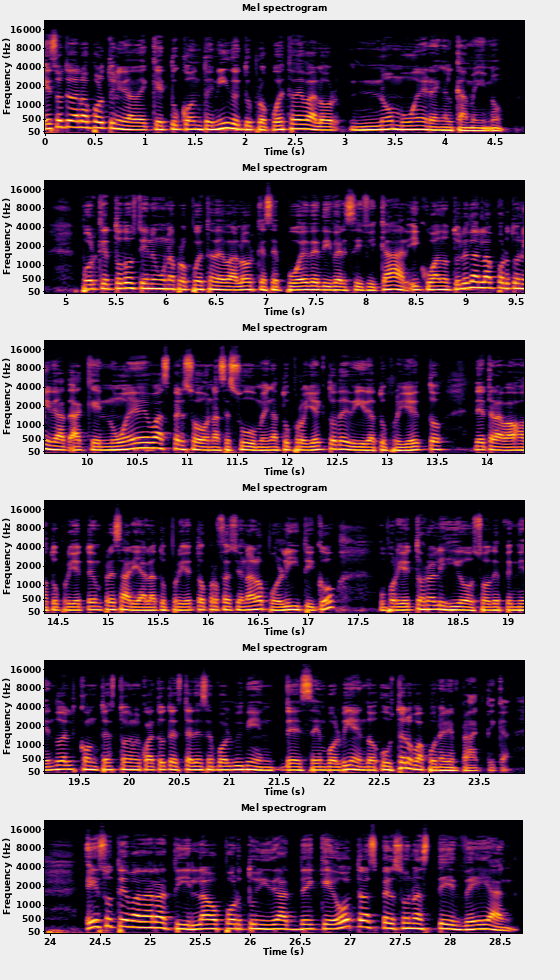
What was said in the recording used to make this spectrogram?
Eso te da la oportunidad de que tu contenido y tu propuesta de valor no muera en el camino. Porque todos tienen una propuesta de valor que se puede diversificar. Y cuando tú le das la oportunidad a que nuevas personas se sumen a tu proyecto de vida, a tu proyecto de trabajo, a tu proyecto empresarial, a tu proyecto profesional o político, o proyecto religioso, dependiendo del contexto en el cual tú te estés desenvolvien- desenvolviendo, usted lo va a poner en práctica. Eso te va a dar a ti la oportunidad de que otras personas te vean.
